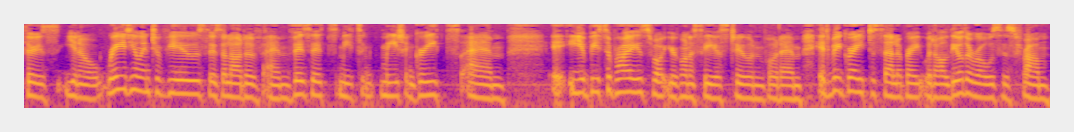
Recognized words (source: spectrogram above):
There's you know radio interviews. There's a lot of um, visits, meets, and, meet and greets. Um, it, you'd be surprised what you're going to see us doing, but um, it'd be great to celebrate with all the other roses from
